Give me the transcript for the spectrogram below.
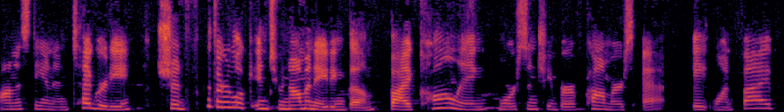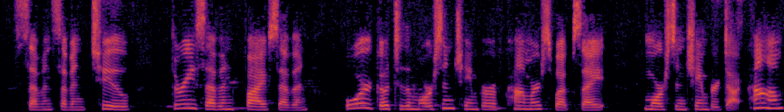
honesty and integrity, should further look into nominating them by calling Morrison Chamber of Commerce at 815 772 3757 or go to the Morrison Chamber of Commerce website, morrisonchamber.com,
